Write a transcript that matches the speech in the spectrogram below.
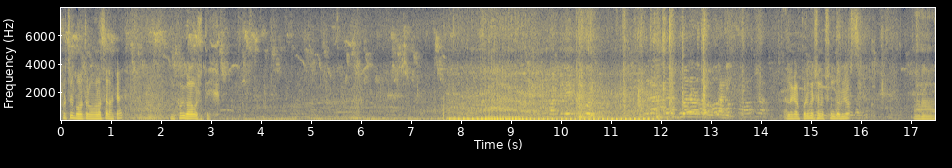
প্রচুর বহুতল ভবন আছে এলাকায়। খুবই ঘনবসতি এলাকার পরিবেশ অনেক সুন্দর আহ,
